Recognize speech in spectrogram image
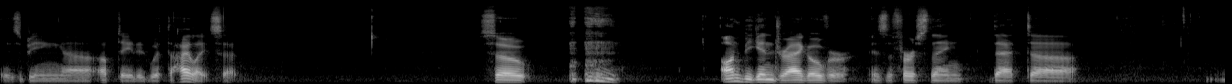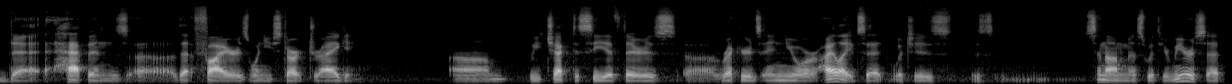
is being uh, updated with the highlight set. So on begin drag over is the first thing that uh, that happens uh, that fires when you start dragging. Um, we check to see if there's uh, records in your highlight set, which is is synonymous with your mirror set.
